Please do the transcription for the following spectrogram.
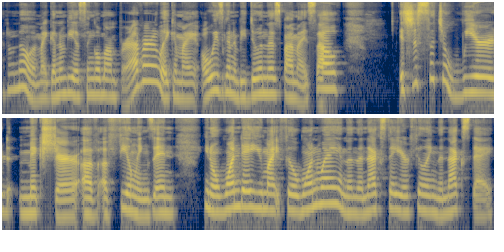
i don't know am i going to be a single mom forever? Like am i always going to be doing this by myself it's just such a weird mixture of of feelings and you know one day you might feel one way and then the next day you're feeling the next day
